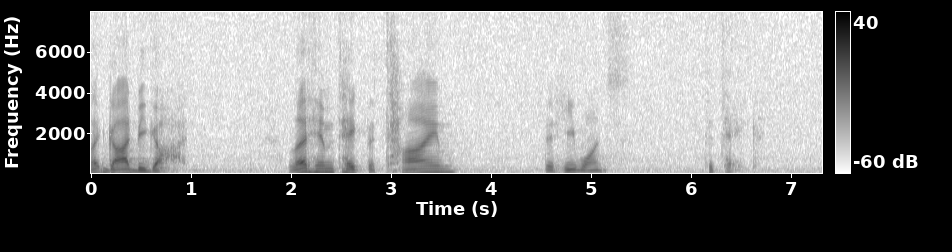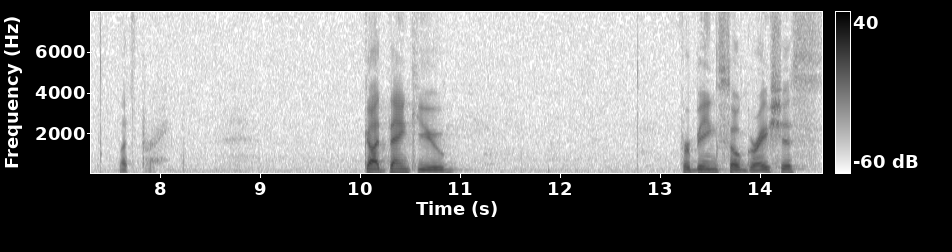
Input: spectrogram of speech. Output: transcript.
let God be God. Let Him take the time that He wants to take. Let's pray. God, thank you for being so gracious.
